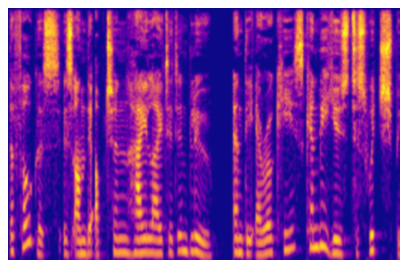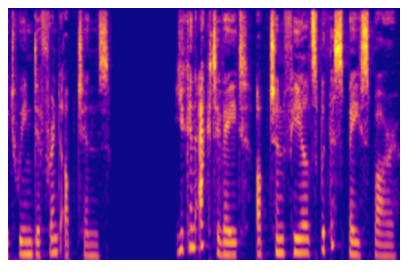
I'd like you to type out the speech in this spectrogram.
The focus is on the option highlighted in blue, and the arrow keys can be used to switch between different options. You can activate option fields with the spacebar.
